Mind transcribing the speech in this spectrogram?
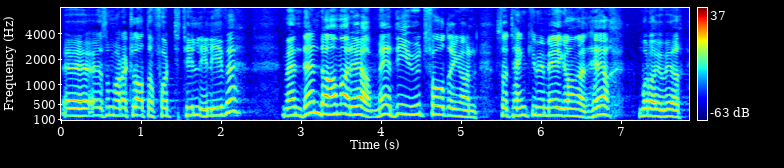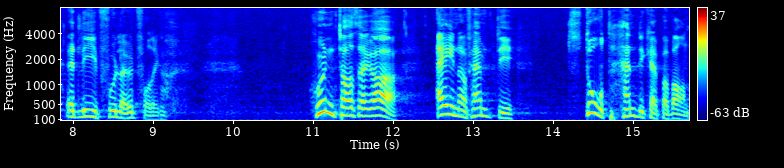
eh, som hun hadde klart å få til i livet. Men den dama der, med de utfordringene, så tenker vi med i gang at her må det jo være et liv full av utfordringer. Hun tar seg av 51 stort handikappa barn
